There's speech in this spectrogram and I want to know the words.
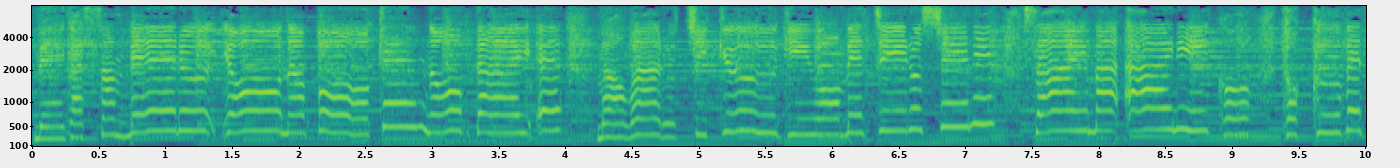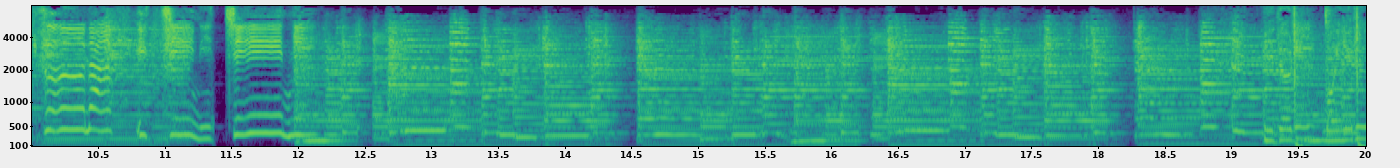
目が覚めるような冒険の台へ回る地球儀を目印にさあ今会いに行こう特別な一日に。緑燃える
